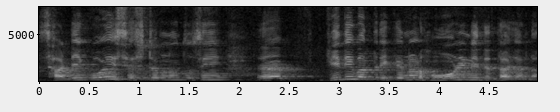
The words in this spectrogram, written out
ਸਾਡੀ ਕੋਈ ਸਿਸਟਮ ਨੂੰ ਤੁਸੀਂ ਅਹ, ਵਿਧੀਵਤ ਤਰੀਕੇ ਨਾਲ ਹੋਣ ਹੀ ਨਹੀਂ ਦਿੱਤਾ ਜਾਂਦਾ।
